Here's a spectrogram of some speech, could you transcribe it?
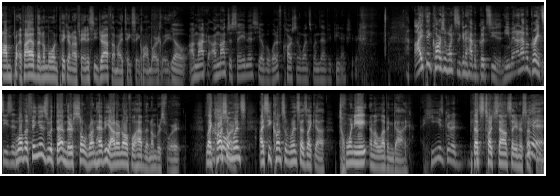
I'm. If I have the number one pick in our fantasy draft, I might take Saquon Barkley. Yo, I'm not. I'm not just saying this, yo. But what if Carson Wentz wins MVP next year? I think Carson Wentz is gonna have a good season. He may not have a great season. Well, the thing is with them, they're so run heavy. I don't know if we'll have the numbers for it. Like For Carson sure. Wentz, I see Carson Wentz as like a 28 and 11 guy. he is gonna. That's touchdowns to interceptions. yeah.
